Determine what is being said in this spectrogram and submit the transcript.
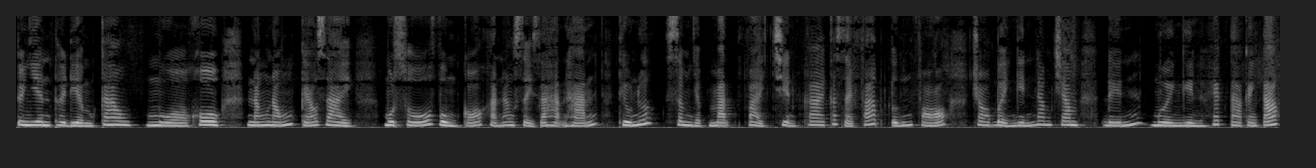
Tuy nhiên, thời điểm cao mùa khô, nắng nóng kéo dài, một số vùng có khả năng xảy ra hạn hán, thiếu nước, xâm nhập mặn phải triển khai các giải pháp ứng phó cho 7.500 đến 10.000 hecta canh tác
